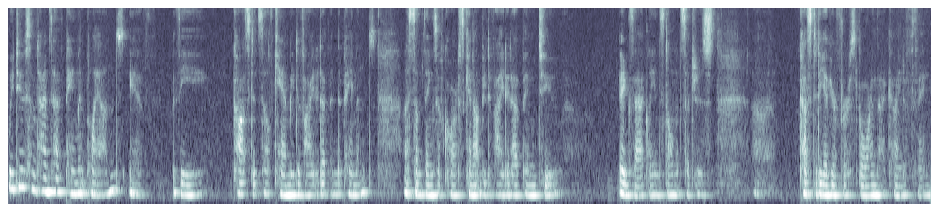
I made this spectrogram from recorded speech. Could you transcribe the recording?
We do sometimes have payment plans if the cost itself can be divided up into payments. Uh, some things, of course, cannot be divided up into exactly installments, such as uh, custody of your firstborn, that kind of thing.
